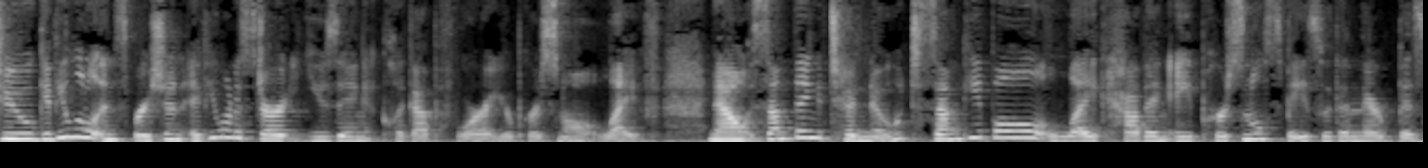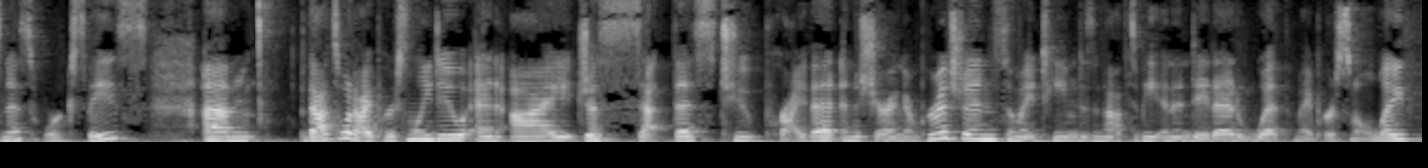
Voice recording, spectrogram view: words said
to give you a little inspiration if you want to start using ClickUp for your personal life. Now, something to note, some people like having a personal space within their business workspace. Um, that's what I personally do. And I just set this to private and the sharing and permission so my team doesn't have to be inundated with my personal life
